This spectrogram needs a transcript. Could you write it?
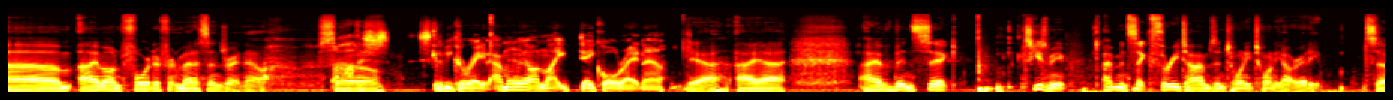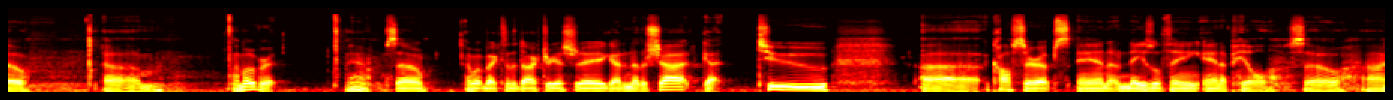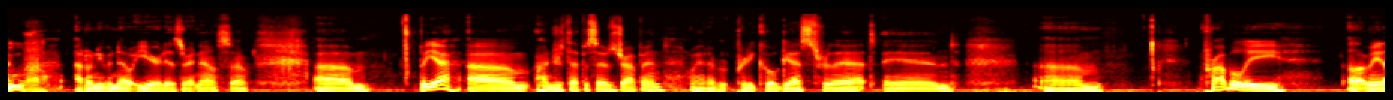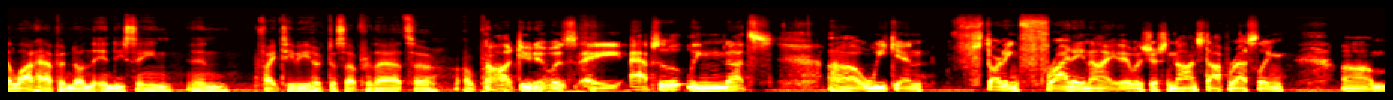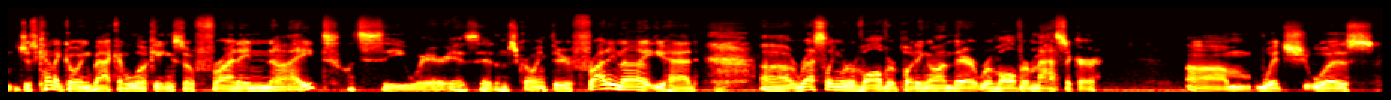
Um, I'm on four different medicines right now. So Oh, is gonna be great. I'm only on like Dayquil right now. yeah, I uh, I've been sick. Excuse me, I've been sick three times in 2020 already. So, um, I'm over it. Yeah. So I went back to the doctor yesterday. Got another shot. Got two uh, cough syrups and a nasal thing and a pill. So uh, I don't even know what year it is right now. So, um, but yeah, um, hundredth episode's dropping. We had a pretty cool guest for that, and um, probably, I mean, a lot happened on the indie scene, and FITE TV hooked us up for that. So I'll Oh, dude, it was a absolutely nuts uh, weekend. Starting Friday night, it was just nonstop wrestling. Um, just kind of going back and looking. So Friday night, let's see, where is it? I'm scrolling through. Friday night, you had uh, Wrestling Revolver putting on their Revolver Massacre, um, which was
